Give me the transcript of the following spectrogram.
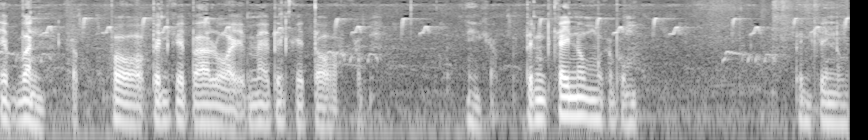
เอฟวันครับพ่อเป็นไก่ปลาลอยแม่เป็นไก่ต่อครับนี่ครับ เป็นไก่นมครับผม เป็นไก่นม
